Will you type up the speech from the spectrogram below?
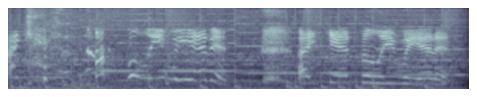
I cannot believe we hit it. I can't believe we hit it.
